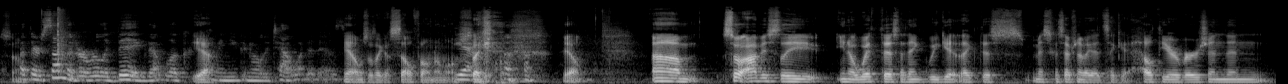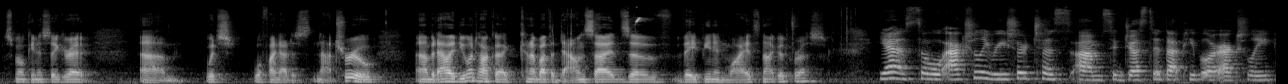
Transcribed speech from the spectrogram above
So. But there's some that are really big that look. Yeah. I mean, you can really tell what it is. Yeah, almost like a cell phone. Almost. Yeah. Like, yeah. Um, so obviously, you know, with this, I think we get like this misconception of like it's like a healthier version than smoking a cigarette, um, which we'll find out is not true. Uh, but Allie, do you want to talk like kind of about the downsides of vaping and why it's not good for us? Yeah, so actually, research has um, suggested that people are actually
